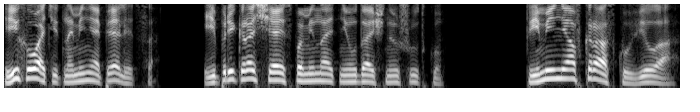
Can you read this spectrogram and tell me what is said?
И хватит на меня пялиться. И прекращай вспоминать неудачную шутку. Ты меня в краску ввела.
